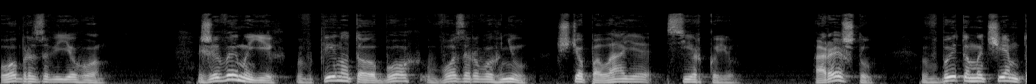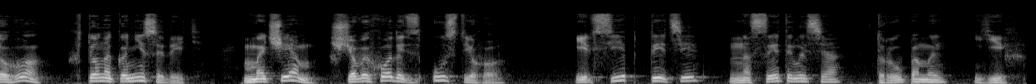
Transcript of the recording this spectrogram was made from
образові його. Живими їх вкинуто обох в озеро вогню, що палає сіркою, а решту вбито мечем того, хто на коні сидить, мечем, що виходить з уст його, і всі птиці наситилися трупами їх.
